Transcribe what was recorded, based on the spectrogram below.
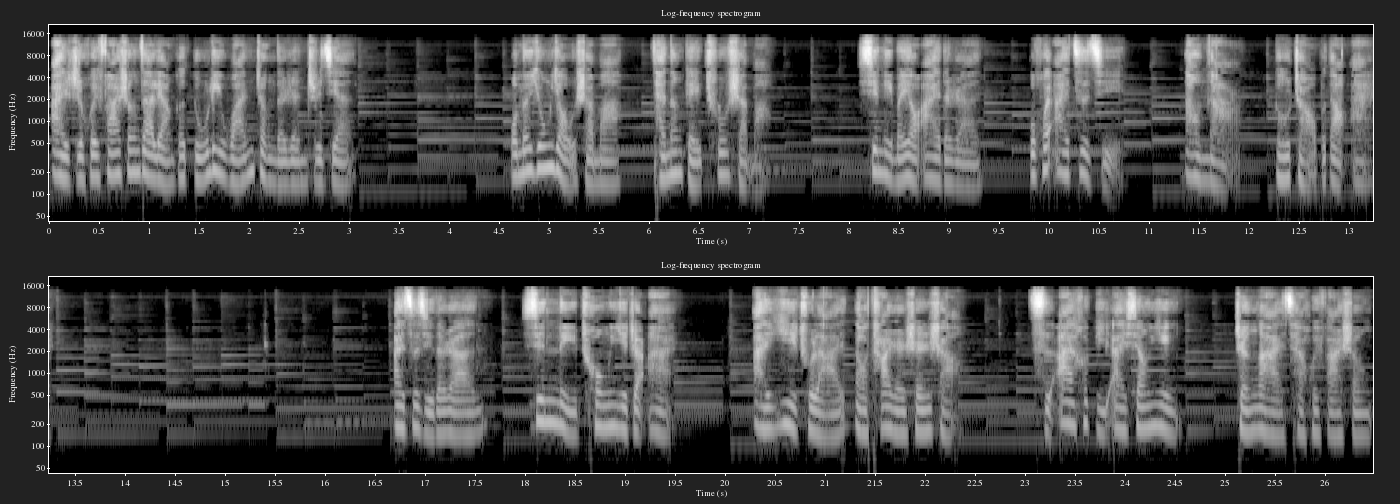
爱只会发生在两个独立完整的人之间。我们拥有什么，才能给出什么。心里没有爱的人，不会爱自己，到哪儿都找不到爱。爱自己的人，心里充溢着爱，爱溢出来到他人身上。此爱和彼爱相应，真爱才会发生。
